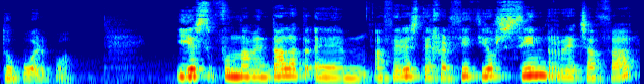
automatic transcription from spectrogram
tu cuerpo. Y es fundamental em, hacer este ejercicio sin rechazar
